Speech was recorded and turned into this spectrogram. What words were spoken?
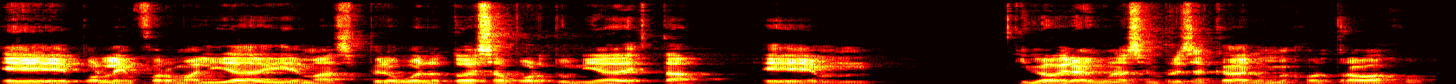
eh, por la informalidad y demás, pero bueno, toda esa oportunidad está eh, y va a haber algunas empresas que hagan un mejor trabajo.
